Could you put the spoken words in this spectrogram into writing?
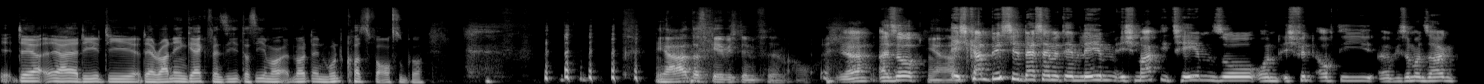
der, ja, die, die, der Running Gag, wenn sie, dass sie immer Leuten in den Mund kotzt, war auch super. Ja, das gebe ich dem Film auch. Ja, also ja. ich kann ein bisschen besser mit dem leben. Ich mag die Themen so und ich finde auch die, äh, wie soll man sagen,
